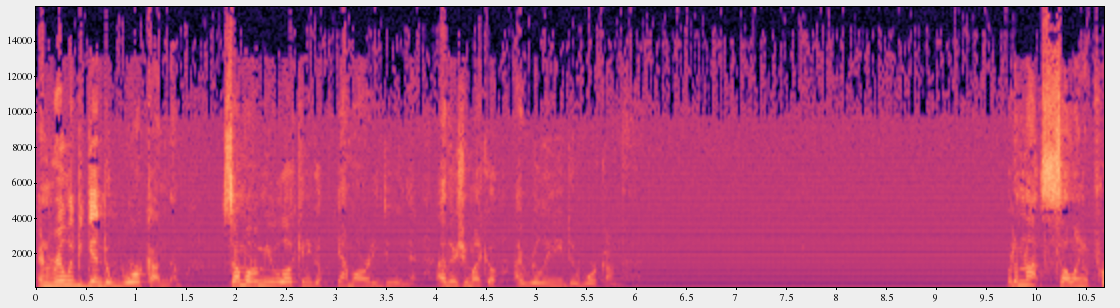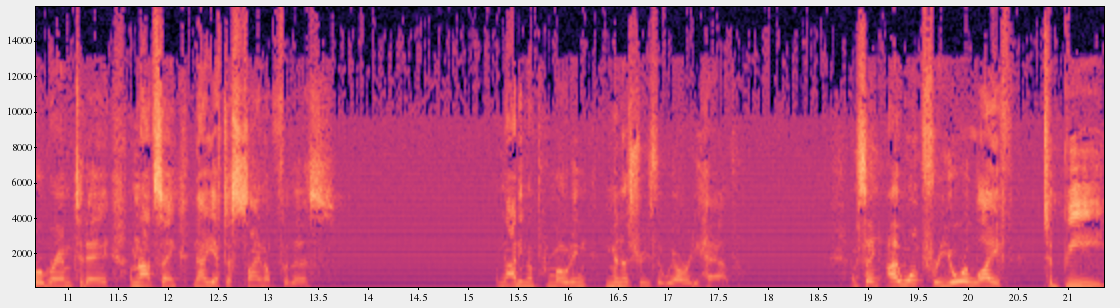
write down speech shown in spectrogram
and really begin to work on them. Some of them you look and you go, yeah, I'm already doing that. Others you might go, I really need to work on that. But I'm not selling a program today. I'm not saying now you have to sign up for this. I'm not even promoting ministries that we already have. I'm saying I want for your life to be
